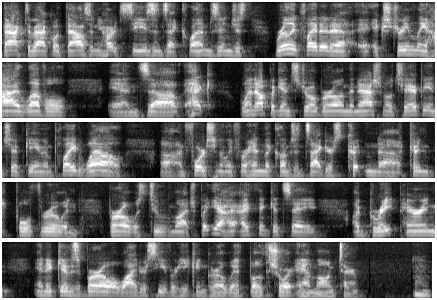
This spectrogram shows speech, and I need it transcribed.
back to back 1,000 yard seasons at Clemson, just really played at an extremely high level. And uh, heck, went up against Joe Burrow in the national championship game and played well. Uh, unfortunately for him, the Clemson Tigers couldn't uh, couldn't pull through, and Burrow was too much. But yeah, I, I think it's a a great pairing, and it gives Burrow a wide receiver he can grow with both short and long term. Mm.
